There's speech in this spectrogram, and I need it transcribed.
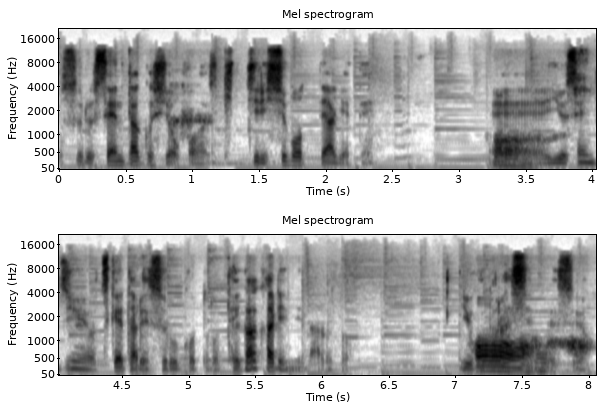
する選択肢をこうきっちり絞ってあげて、えー優先順位をつけたりすることの手がかりになるということらしいんですよ。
